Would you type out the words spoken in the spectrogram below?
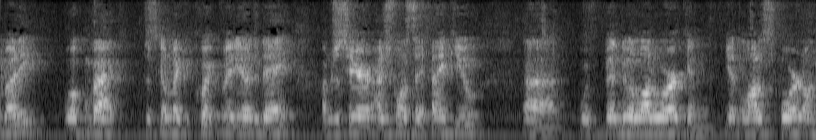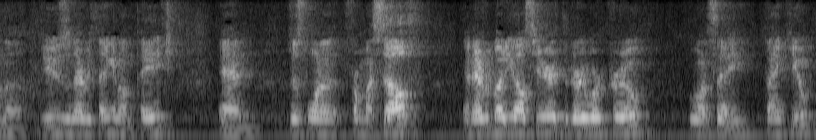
everybody. Welcome back. Just going to make a quick video today. I'm just here. I just want to say thank you. Uh, we've been doing a lot of work and getting a lot of support on the views and everything and on the page. And just want to, from myself and everybody else here at the Dirty Work Crew, we want to say thank you.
